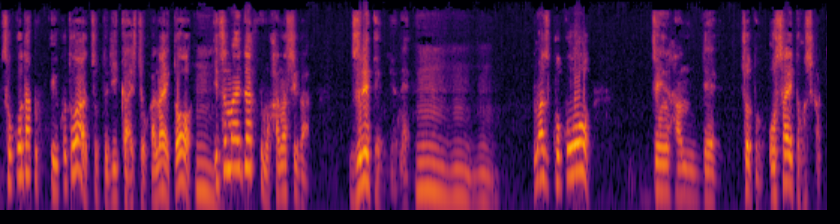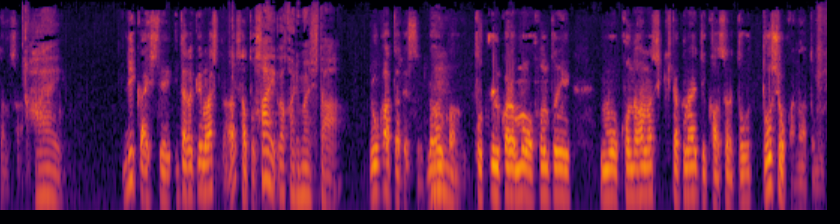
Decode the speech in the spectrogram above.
そこだっていうことはちょっと理解しておかないと、うんいつまでだっても話がずれてんだよね。うん。うん。まずここを前半でちょっと抑えてほしかったのさ。はい。理解していただけました？佐藤さん。はい、わかりました。よかったです。なんうんか途中からもう本当にもうこんな話聞きたくないっていう顔されどうどうしようかなと思って。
